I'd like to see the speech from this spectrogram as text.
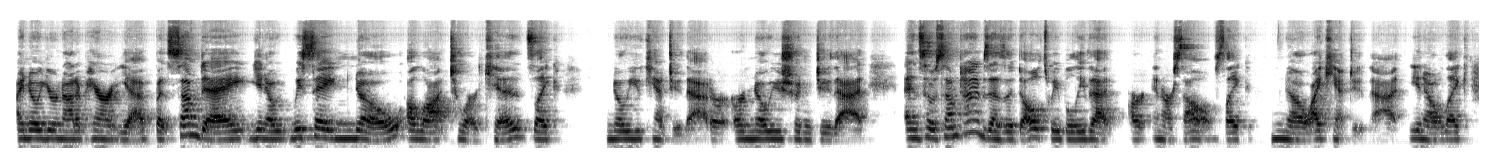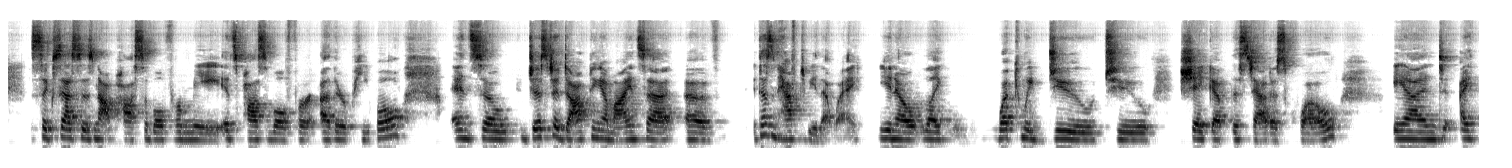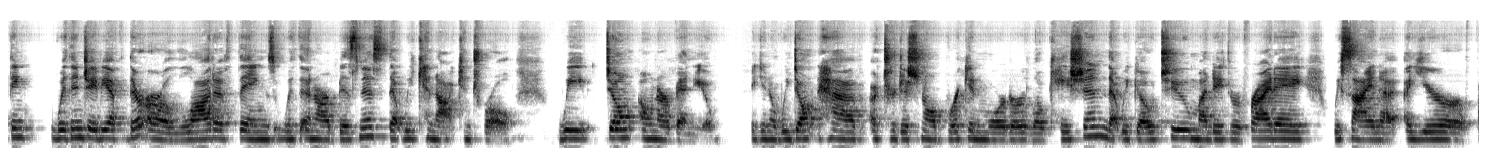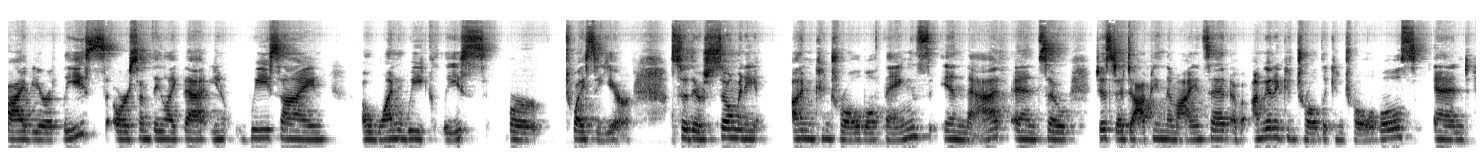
I know you're not a parent yet, but someday, you know, we say no a lot to our kids, like, no, you can't do that, or, or no, you shouldn't do that. And so sometimes as adults, we believe that our, in ourselves, like, no, I can't do that. You know, like success is not possible for me, it's possible for other people. And so just adopting a mindset of, it doesn't have to be that way. You know, like what can we do to shake up the status quo? And I think within JBF, there are a lot of things within our business that we cannot control. We don't own our venue. You know, we don't have a traditional brick and mortar location that we go to Monday through Friday. We sign a, a year or five year lease or something like that. You know, we sign a one week lease for twice a year. So there's so many uncontrollable things in that. And so just adopting the mindset of I'm going to control the controllables and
